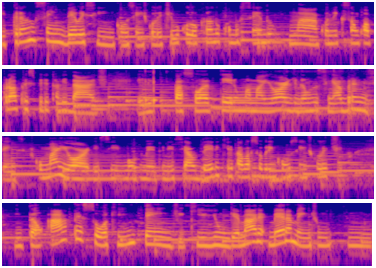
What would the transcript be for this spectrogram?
e transcendeu esse inconsciente coletivo, colocando como sendo uma conexão com a própria espiritualidade. Ele passou a ter uma maior, digamos assim, abrangência, ficou maior esse movimento inicial dele, que ele falava sobre inconsciente coletivo. Então, a pessoa que entende que Jung é meramente um, um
